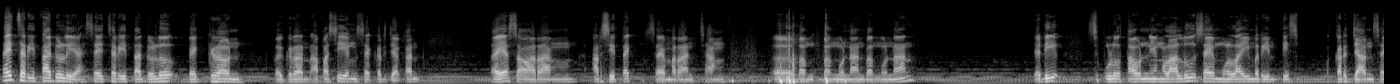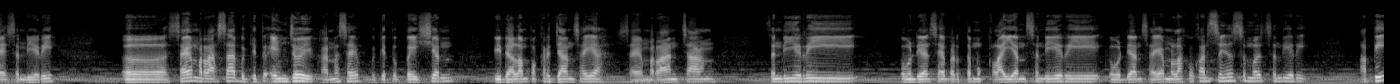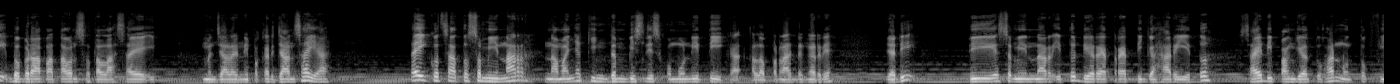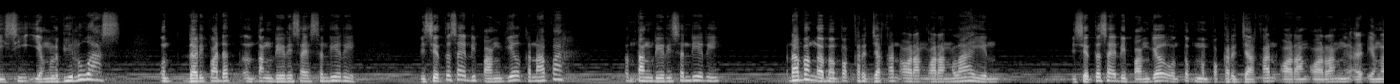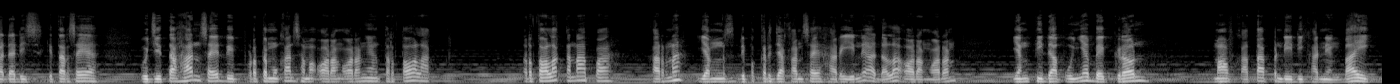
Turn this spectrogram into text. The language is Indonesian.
saya cerita dulu ya, saya cerita dulu background background apa sih yang saya kerjakan. Saya seorang arsitek, saya merancang uh, bangunan-bangunan. Jadi 10 tahun yang lalu saya mulai merintis pekerjaan saya sendiri. Uh, saya merasa begitu enjoy karena saya begitu passion di dalam pekerjaan saya. Saya merancang sendiri, kemudian saya bertemu klien sendiri, kemudian saya melakukan semua sendiri. Tapi beberapa tahun setelah saya menjalani pekerjaan saya, saya ikut satu seminar namanya Kingdom Business Community, kalau pernah dengar ya. Jadi di seminar itu di retret tiga hari itu saya dipanggil Tuhan untuk visi yang lebih luas daripada tentang diri saya sendiri. Di situ saya dipanggil kenapa tentang diri sendiri. Kenapa nggak mempekerjakan orang-orang lain? Di situ saya dipanggil untuk mempekerjakan orang-orang yang ada di sekitar saya. Puji Tuhan saya dipertemukan sama orang-orang yang tertolak. Tertolak kenapa? Karena yang dipekerjakan saya hari ini adalah orang-orang yang tidak punya background, maaf kata pendidikan yang baik.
